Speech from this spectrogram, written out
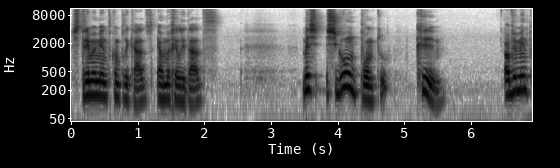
Extremamente complicado, é uma realidade mas chegou a um ponto que, obviamente,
